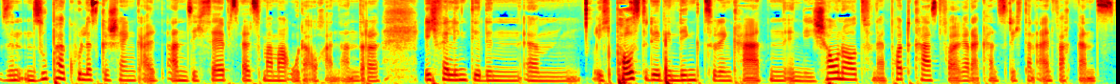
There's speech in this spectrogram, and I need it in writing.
sind ein super cooles Geschenk an sich selbst als Mama oder auch an andere. Ich verlinke dir den, ähm, ich poste dir den Link zu den Karten in die Show Notes von der Podcast-Folge. Da kannst du dich dann einfach ganz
